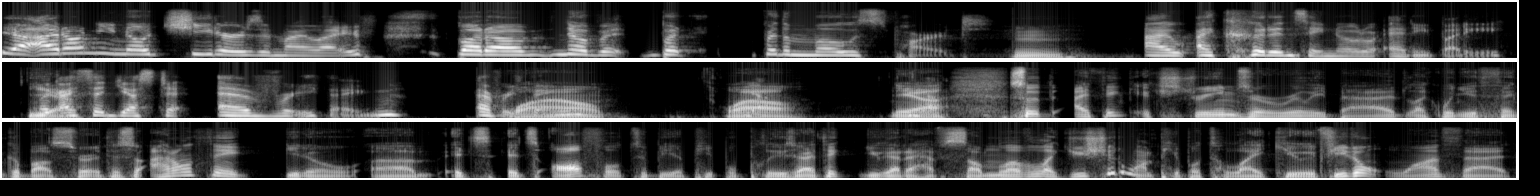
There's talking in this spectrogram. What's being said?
yeah, I don't need no cheaters in my life. But um, no, but but for the most part, Hmm. I I couldn't say no to anybody. Like Yeah. I said yes to everything, everything. Wow. Wow. Yeah. Yeah. So th- I think extremes are really bad. Like when you think about certain things. So I don't think you know um, it's it's awful to be a people pleaser. I think you got to have some level. Like you should want people to like you. If you don't want that,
